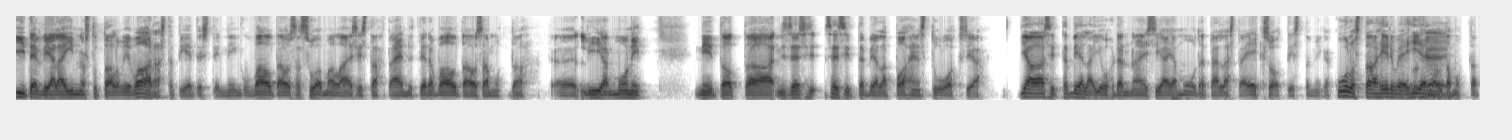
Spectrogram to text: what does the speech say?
itse vielä innostui talvivaarasta tietysti, niin kuin valtaosa suomalaisista, tai en nyt tiedä valtaosa, mutta ö, liian moni, niin, tota, niin se, se sitten vielä pahensi tuloksia. Ja sitten vielä johdannaisia ja muuta tällaista eksoottista, mikä kuulostaa hirveän okay. hienolta, mutta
